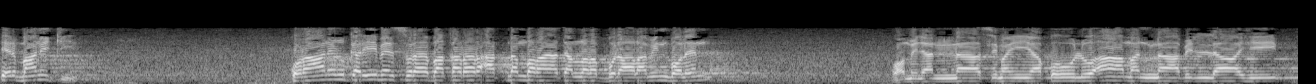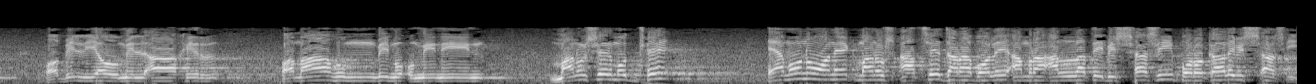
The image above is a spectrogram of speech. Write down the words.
এর মানে কি? কোরআনুল করিমের সুরায় বাকারার আট নম্বর আয়াত আল্লাহ রাব্বুল আলামিন বলেন ومن الناس من يقول آمنا بالله وباليوم الآخر وما هم بمؤمنين মানুষের মধ্যে এমনও অনেক মানুষ আছে যারা বলে আমরা আল্লাহতে বিশ্বাসী পরকালে বিশ্বাসী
